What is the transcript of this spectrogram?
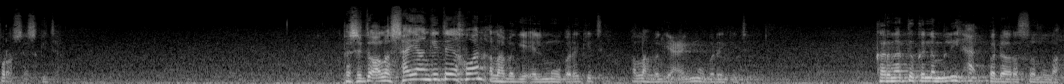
proses kita. Lepas itu Allah sayang kita ya kawan. Allah bagi ilmu pada kita. Allah bagi ilmu pada kita. Karena itu kena melihat pada Rasulullah.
